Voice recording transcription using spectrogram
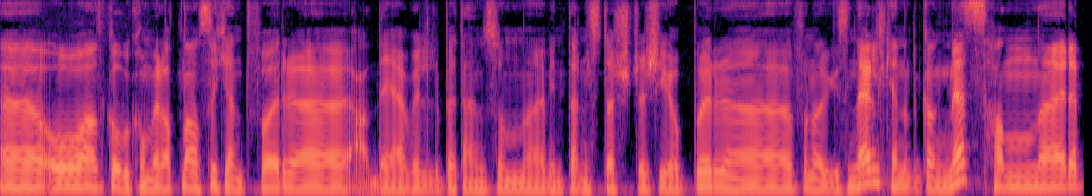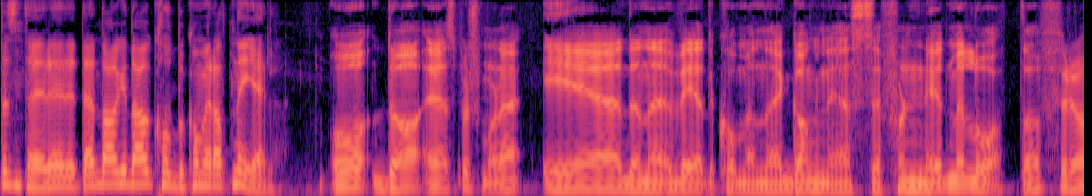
Eh, og at Kolbekameratene er også kjent for eh, ja, det jeg vil betegne som eh, vinterens største skihopper for Norges del, Kenneth Gangnes. Han representerer den dag i dag Kolbekameratene i gjeld. Og da er spørsmålet Er denne vedkommende Gangnes fornøyd med låta fra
